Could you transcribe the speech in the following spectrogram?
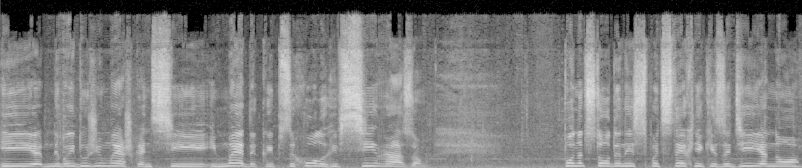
і небайдужі мешканці, і медики, і психологи всі разом. Понад 100 одиниць спецтехніки задіяно.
